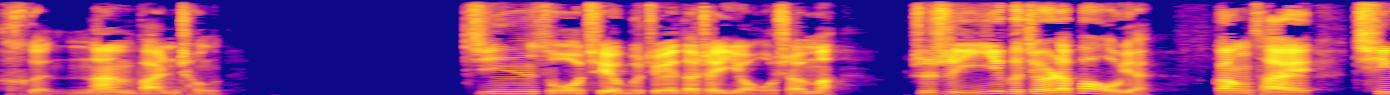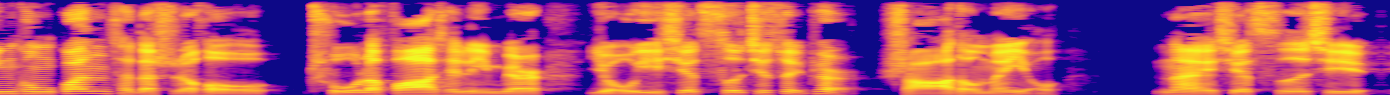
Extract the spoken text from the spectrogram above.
很难完成。金锁却不觉得这有什么，只是一个劲儿的抱怨：刚才清空棺材的时候，除了发现里面有一些瓷器碎片，啥都没有。那些瓷器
